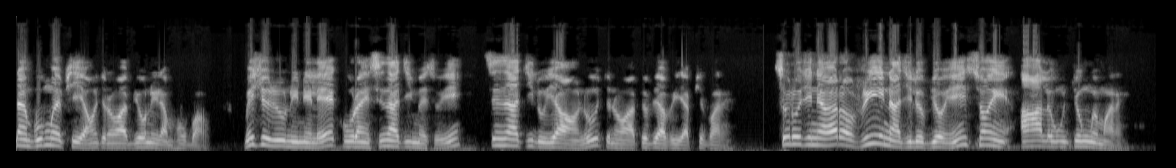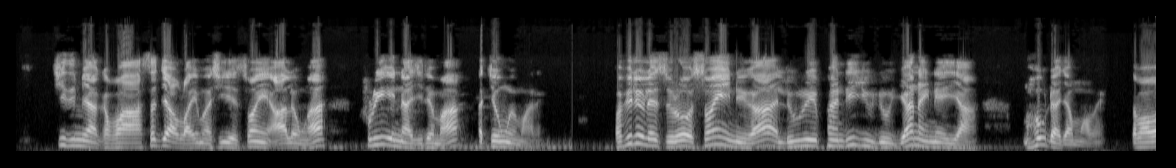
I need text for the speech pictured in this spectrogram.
တန်ဖိုးမဲ့ဖြစ်အောင်ကျွန်တော်ကပြောနေတာမဟုတ်ပါဘူးမိတ်ဆွေတို့အနေနဲ့လည်းကိုယ်တိုင်စဉ်းစားကြည့်မယ်ဆိုရင်စဉ်းစားကြည့်လို့ရအောင်လို့ကျွန်တော်ကပြောပြပေးတာဖြစ်ပါတယ်ဆိုလိုချင်တာကတော့ free energy လို့ပြောရင်စွမ်းအင်အားလုံးအကျုံးဝင်ပါတယ် ရှိသမျှကဘာစကြဝဠာကြီးမှာရှိတဲ့စွမ်းအင်အားလုံးက free energy တွေမှာအကျုံးဝင်ပါတယ်ဘာဖြစ်လို့လဲဆိုတော့စွမ်းအင်တွေကလူတွေဖန်တီးယူလို့ရနိုင်တဲ့အရာမဟုတ်တာကြောင့်ပါပဲတဘာဝ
